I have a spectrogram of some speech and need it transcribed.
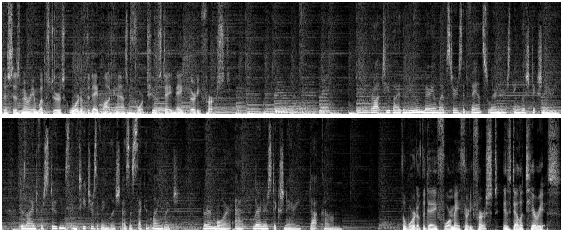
This is Merriam-Webster's Word of the Day podcast for Tuesday, May 31st. Brought to you by the new Merriam-Webster's Advanced Learners English Dictionary, designed for students and teachers of English as a second language. Learn more at learnersdictionary.com. The word of the day for May 31st is deleterious,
